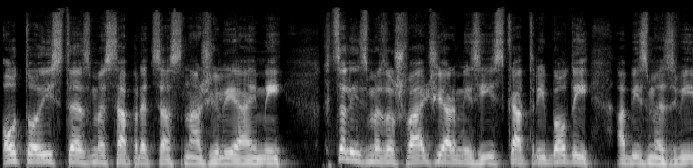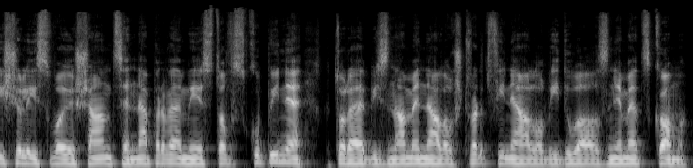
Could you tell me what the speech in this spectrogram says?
O to isté sme sa predsa snažili aj my. Chceli sme so Švajčiarmi získať 3 body, aby sme zvýšili svoje šance na prvé miesto v skupine, ktoré by znamenalo štvrtfinálový duel s Nemeckom.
